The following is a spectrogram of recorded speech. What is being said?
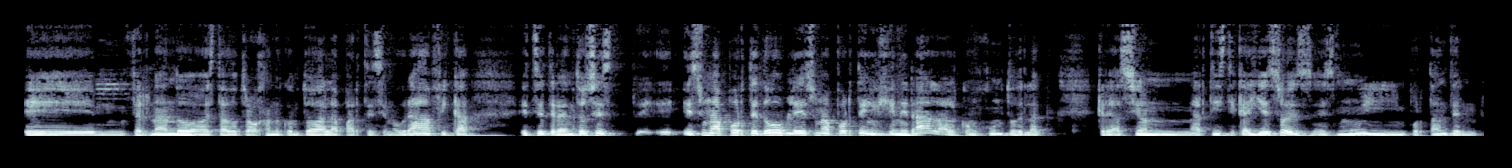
Eh, Fernando ha estado trabajando con toda la parte escenográfica, etcétera. Entonces, es un aporte doble, es un aporte en general al conjunto de la, creación artística y eso es, es muy importante en,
